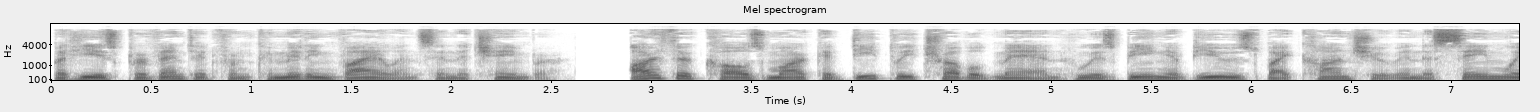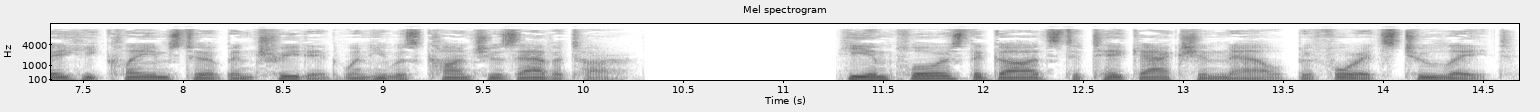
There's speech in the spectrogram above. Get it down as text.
but he is prevented from committing violence in the chamber. Arthur calls Marc a deeply troubled man who is being abused by Khonshu in the same way he claims to have been treated when he was Khonshu's avatar. He implores the gods to take action now before it's too late.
